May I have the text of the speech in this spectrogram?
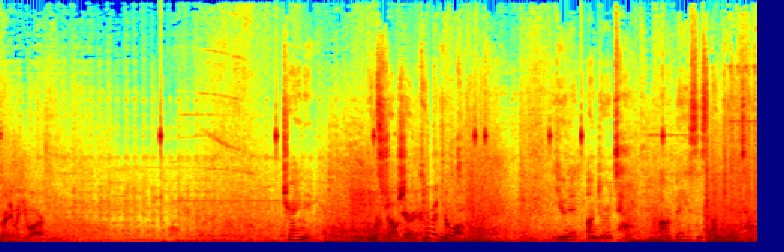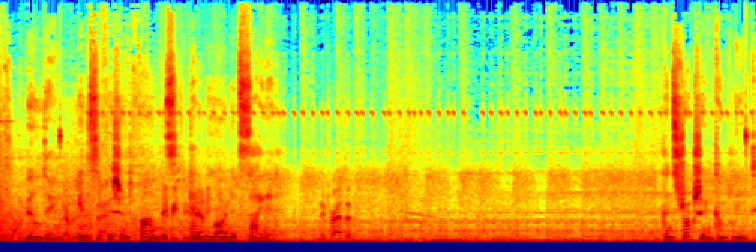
Ready when you are. Training. Construction carrier. Give it to complete. Unit under attack. Our base is under attack. Building. Insufficient funds. APC Enemy by. unit sighted. In transit. Construction complete.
